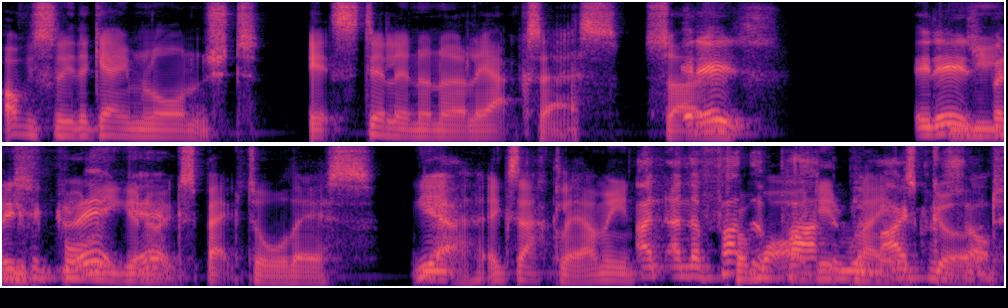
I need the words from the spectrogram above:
obviously the game launched. It's still in an early access, so It is. It is, you, but it's a you're probably great going to expect all this. Yeah. Yeah, exactly. I mean, And, and the fact that what I did play, it's good.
